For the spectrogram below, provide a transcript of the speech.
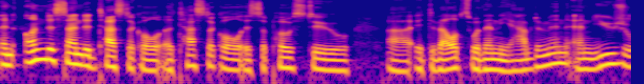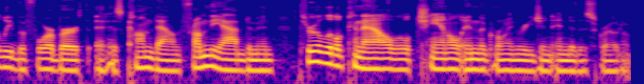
an undescended testicle, a testicle is supposed to uh, it develops within the abdomen, and usually before birth, it has come down from the abdomen through a little canal, a little channel in the groin region into the scrotum.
